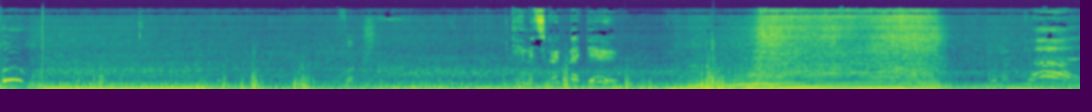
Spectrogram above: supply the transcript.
Whew. Fuck. Damn, it's scraping back there. Oh my god.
